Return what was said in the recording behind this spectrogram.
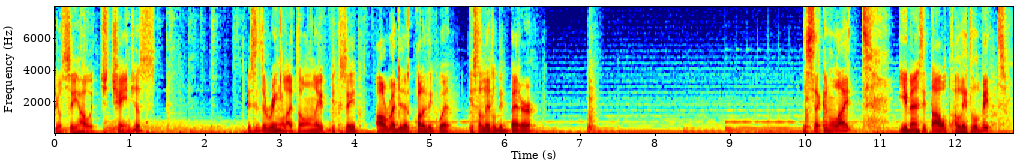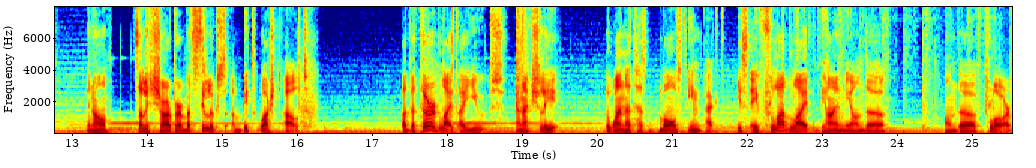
You'll see how it changes. This is the ring light only, because it already the quality is a little bit better. The second light evens it out a little bit. You know, it's a little sharper, but still looks a bit washed out. But the third light I use, and actually the one that has most impact, is a floodlight behind me on the on the floor.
